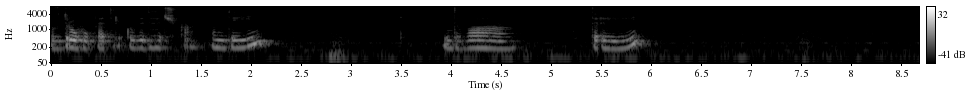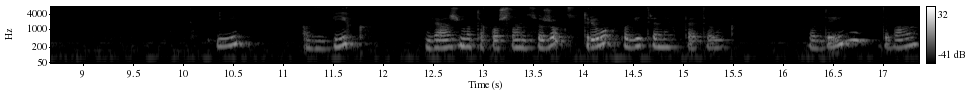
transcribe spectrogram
В другу петельку від гачка. 1, 2, 3. І в бік в'яжемо також ланцюжок з трьох повітряних петелек. Один, два,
